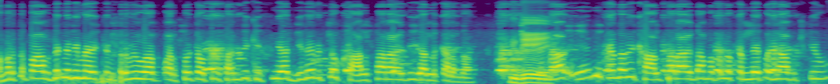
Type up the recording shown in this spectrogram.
ਅਮਰਤਪਾਲ ਸਿੰਘ ਦੀ ਮੈਂ ਇੱਕ ਇੰਟਰਵਿਊ ਆ ਪਰਸੋਂ ਚੌਥੀ ਸਾਂਝੀ ਕੀਤੀ ਆ ਜਿਹਦੇ ਵਿੱਚੋਂ ਖਾਲਸਾ ਰਾਜ ਦੀ ਗੱਲ ਕਰਦਾ। ਜੀ। ਨਾਲ ਇਹ ਵੀ ਕਹਿੰਦਾ ਵੀ ਖਾਲਸਾ ਰਾਜ ਦਾ ਮਤਲਬ ਇਕੱਲੇ ਪੰਜਾਬ 'ਚ ਕਿਉਂ?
